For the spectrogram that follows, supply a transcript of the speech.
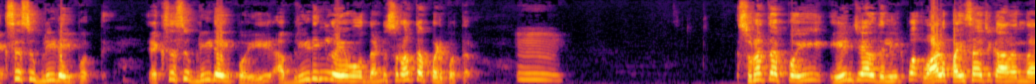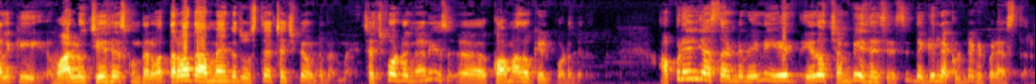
ఎక్సెసివ్ బ్లీడ్ అయిపోద్ది. ఎక్సెసివ్ బ్లీడ్ అయిపోయి ఆ బ్లీడింగ్లో ఏమవుద్దంటే సురత పడిపోతారు. సురత పోయి ఏం చేయాలో తెలియకపో వాళ్ళ పైశాచిక ఆనందాలకి వాళ్ళు చేసేసుకున్న తర్వాత తర్వాత అమ్మాయి ఇంకా చూస్తే చచ్చిపోయి ఉంటుంది అమ్మాయి. చచ్చిపోవటం కానీ కోమాలోకి వెళ్ళిపోవడం జరుగుతుంది. అప్పుడు ఏం చేస్తారంటే వెళ్ళి ఏ ఏదో చంపేసేసేసి దగ్గరలో ఎక్కడ ఉంటే అక్కడ పడేస్తారు.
